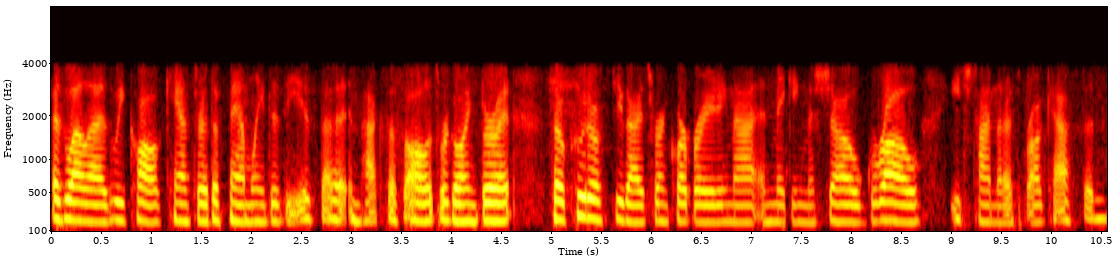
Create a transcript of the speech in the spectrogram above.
as well as we call cancer the family disease, that it impacts us all as we're going through it. So kudos to you guys for incorporating that and making the show grow each time that it's broadcasted.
